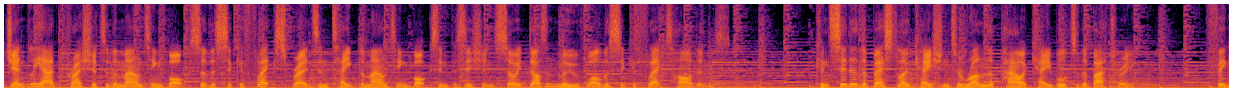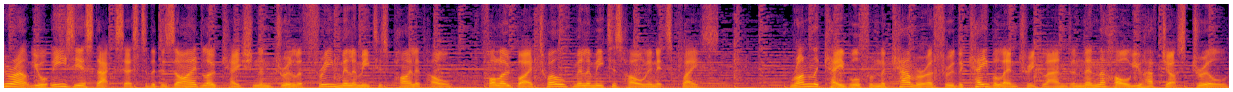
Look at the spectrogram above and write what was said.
Gently add pressure to the mounting box so the Sikaflex spreads and tape the mounting box in position so it doesn't move while the Sikaflex hardens. Consider the best location to run the power cable to the battery. Figure out your easiest access to the desired location and drill a 3mm pilot hole, followed by a 12mm hole in its place. Run the cable from the camera through the cable entry gland and then the hole you have just drilled.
